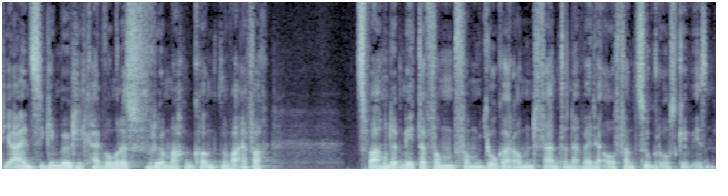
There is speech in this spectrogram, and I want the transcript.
die einzige Möglichkeit, wo man das früher machen konnte, war einfach 200 Meter vom, vom Yogaraum entfernt und da wäre der Aufwand zu groß gewesen.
